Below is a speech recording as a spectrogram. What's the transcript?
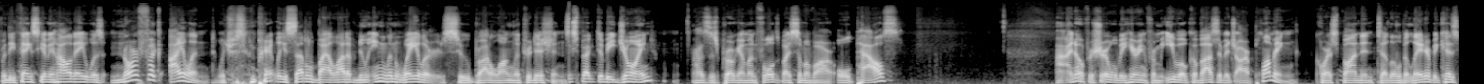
for the Thanksgiving holiday was Norfolk Island, which was apparently settled by a lot of New England whalers who brought along the traditions. Expect to be joined as this program unfolds by some of our old pals. I know for sure we'll be hearing from Ivo Kovacevic, our plumbing correspondent, a little bit later because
